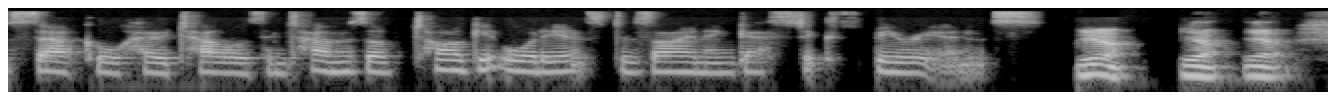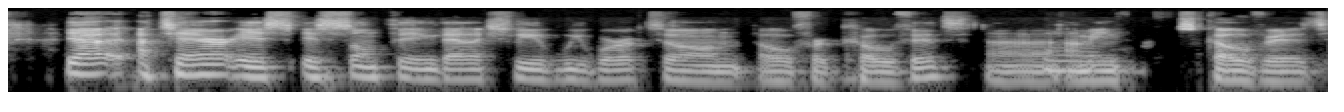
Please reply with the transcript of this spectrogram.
Sircle hotels in terms of target audience design and guest experience? Yeah, yeah, yeah, yeah. Aterre is is something that actually we worked on over COVID. Uh, mm. I mean, COVID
